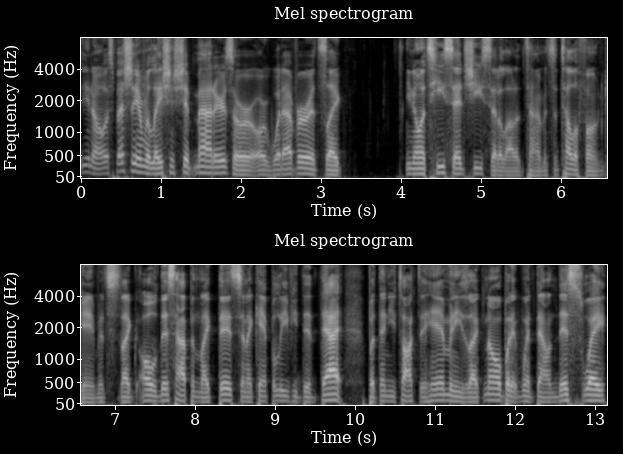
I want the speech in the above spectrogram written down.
you know, especially in relationship matters or or whatever, it's like you know, it's he said, she said a lot of the time. It's a telephone game. It's like, oh, this happened like this, and I can't believe he did that. But then you talk to him, and he's like, no, but it went down this way.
